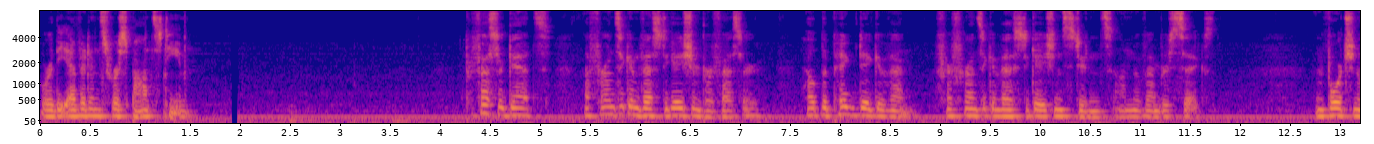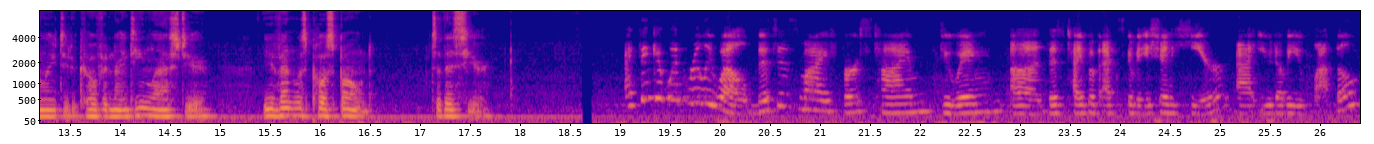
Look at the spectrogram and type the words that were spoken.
or the Evidence Response Team. Professor Getz, a forensic investigation professor, held the pig dig event for forensic investigation students on November 6th. Unfortunately, due to COVID 19 last year, the event was postponed to this year. I think it went really well. This is my first time doing uh, this type of excavation here at UW Platteville.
